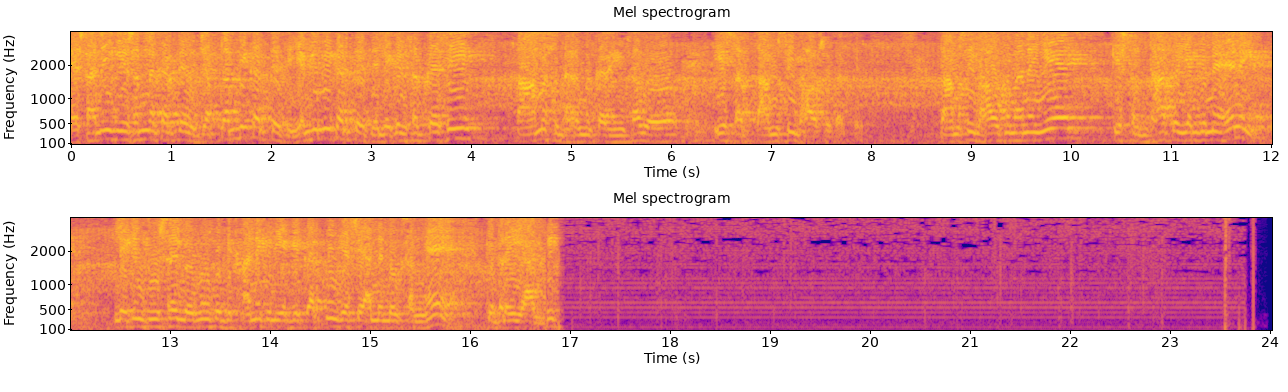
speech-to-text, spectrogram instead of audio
ऐसा नहीं कि ये सब न करते हो जब तब भी करते थे, यज्ञ भी करते थे, लेकिन सब कैसे तामस धर्म करें सब, ये सब तामसी भाव से करते तामसी भाव को मैंने ये कि श्रद्धा तो यज्ञ में है नहीं, लेकिन दूसरे लोगों को दिखाने के लिए यज्ञ करते हैं, जैसे अन्य लोग समझे कि बड़े याज्ञिक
